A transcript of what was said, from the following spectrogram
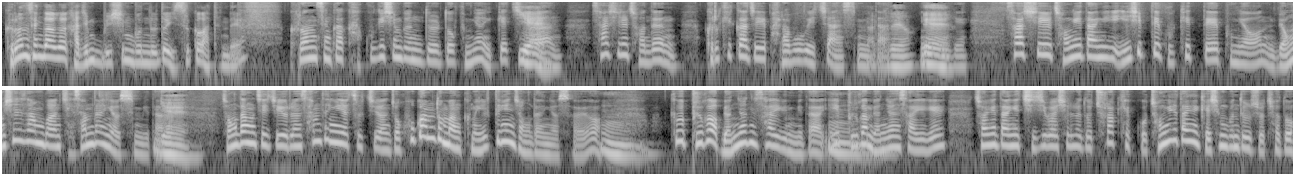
그런 생각을 가지신 분들도 있을 것 같은데요. 그런 생각 갖고 계신 분들도 분명 있겠지만 예. 사실 저는 그렇게까지 바라보고 있지 않습니다. 아, 그래요? 예. 예. 예. 사실 정의당이 20대 국회 때 보면 명실상부한 제3당이었습니다. 예. 정당 지지율은 3등이었을지언정 호감도만큼은 1등인 정당이었어요. 음. 그 불과 몇 년 사이입니다. 이 음. 불과 몇 년 사이에 정의당의 지지와 신뢰도 추락했고 정의당에 계신 분들조차도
